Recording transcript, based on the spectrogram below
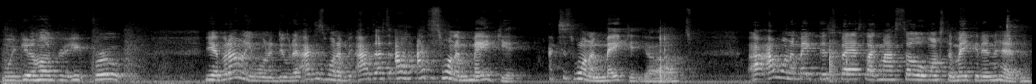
when you get hungry, eat fruit. Yeah, but I don't even want to do that. I just want to be. I, I, I just want to make it. I just want to make it, y'all. I, I want to make this fast like my soul wants to make it in heaven.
